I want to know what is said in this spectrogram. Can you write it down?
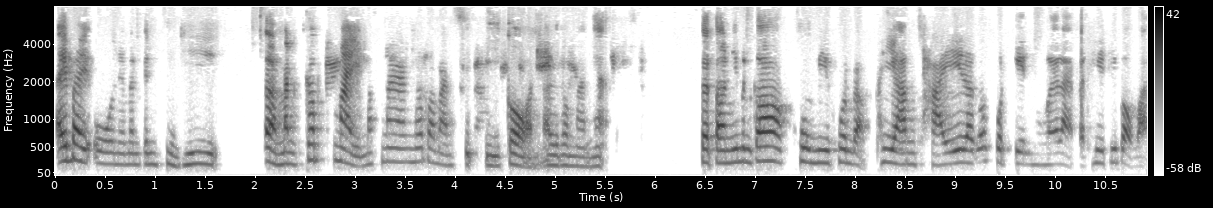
ไอ bio เนี่ยมันเป็นสิ่งที่เออมันก็ใหม่มาก ๆ เมื่อประมาณสิบปีก่อนอะไรประมาณเนี้ยแต่ตอนนี้มันก็คงมีคนแบบพยายามใช้แล้วก็กฎเกณฑ์ของหลาย ๆ ประเทศที่บอกว่า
